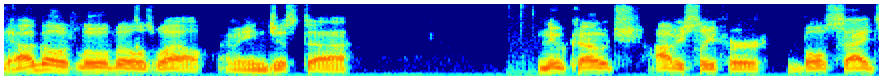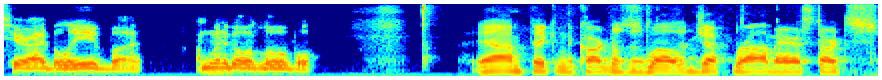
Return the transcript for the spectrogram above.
Yeah, I'll go with Louisville as well. I mean, just uh, new coach, obviously for both sides here, I believe, but I'm going to go with Louisville. Yeah, I'm picking the Cardinals as well. The Jeff Brohm era starts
